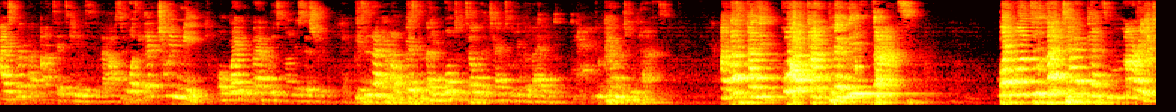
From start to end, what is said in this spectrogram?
I spent 30 minutes in the house. He was lecturing me on why the Bible is not necessary. Is it that kind of person that you want to tell the child to read the Bible? You can't do that. And that's and if God can permit that. But until that child gets married,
